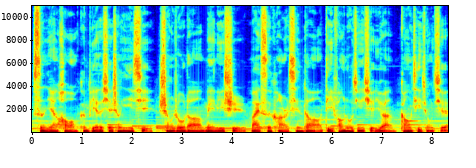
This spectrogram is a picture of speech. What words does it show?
四年后，跟别的学生一起升入了美丽市外斯科尔新的地方陆军学院高级中学。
